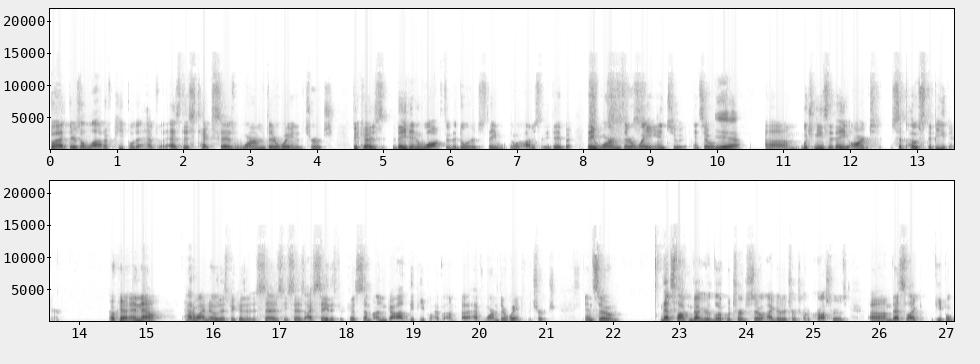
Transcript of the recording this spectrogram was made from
But there's a lot of people that have, as this text says, wormed their way into the church because they didn't walk through the doors. They well, obviously they did, but they wormed their way into it. And so, yeah, um, which means that they aren't supposed to be there. Okay. And now, how do I know this? Because it says, he says, I say this because some ungodly people have, um, uh, have wormed their way into the church. And so, that's talking about your local church. So I go to a church called Crossroads. Um, that's like people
